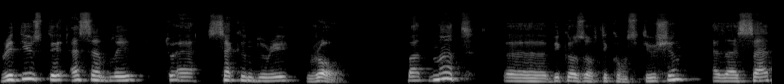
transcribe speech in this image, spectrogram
reduced the assembly to a secondary role, but not uh, because of the constitution, as I said,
